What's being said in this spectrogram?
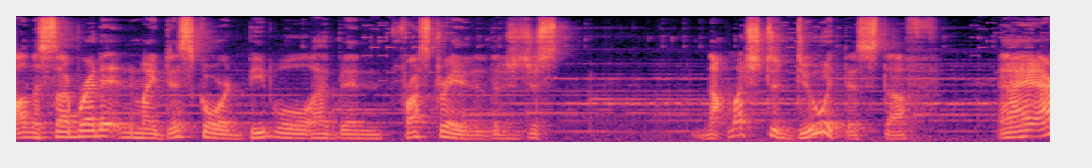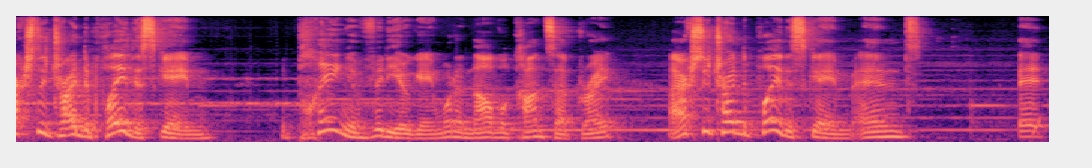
on the subreddit and in my Discord, people have been frustrated that there's just not much to do with this stuff. And I actually tried to play this game. Playing a video game, what a novel concept, right? I actually tried to play this game, and it...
